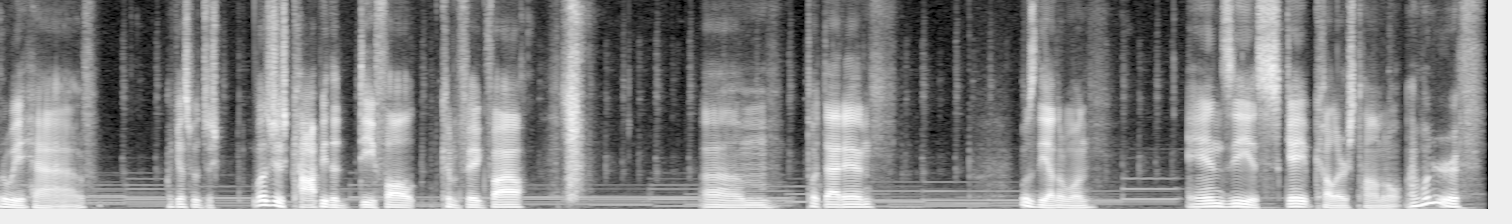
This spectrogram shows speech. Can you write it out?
what do we have? I guess we'll just let's just copy the default config file. Um, put that in. What was the other one? ANSI escape colors terminal. I wonder if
